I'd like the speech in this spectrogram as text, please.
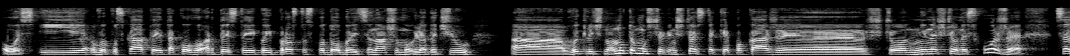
Ось і випускати такого артиста, який просто сподобається нашому глядачу. А, виключно, ну тому що він щось таке покаже, що ні на що не схоже. Це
